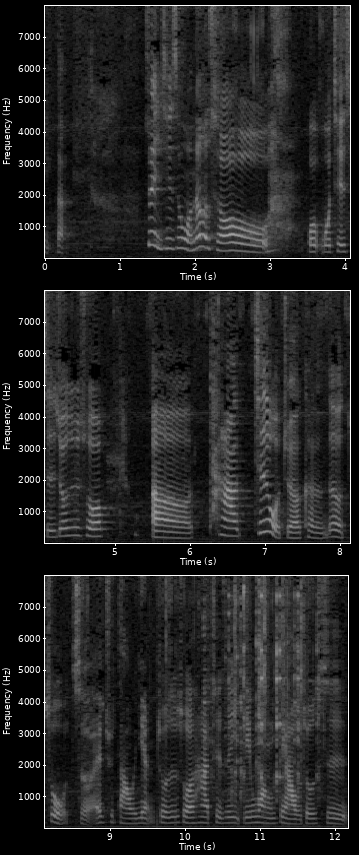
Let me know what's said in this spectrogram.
陪伴。所以其实我那个时候，我我其实就是说，呃，他其实我觉得可能这个作者 H 导演就是说他其实已经忘掉，就是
